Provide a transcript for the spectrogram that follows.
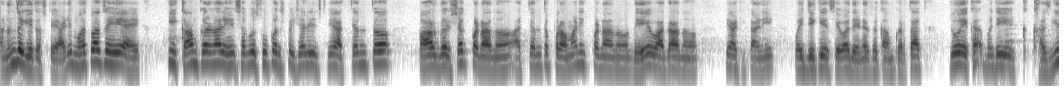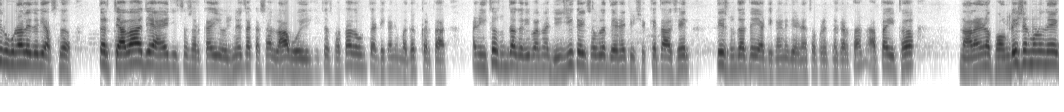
आनंद घेत असते. आणि महत्वाचं हे आहे की काम करणारे हे सर्व सुपर स्पेशालिस्ट हे अत्यंत पारदर्शकपणानं अत्यंत प्रामाणिकपणानं ध्येयवादानं या ठिकाणी वैद्यकीय सेवा देण्याचं काम करतात. जो एखा म्हणजे खाजगी रुग्णालय जरी असलं तर त्याला जे आहे जिथं सरकारी योजनेचा कसा लाभ होईल तिथं स्वतः जाऊन त्या ठिकाणी मदत करतात. आणि इथं सुद्धा गरिबांना जी जी काही सवलत देण्याची शक्यता असेल ते सुद्धा ते या ठिकाणी देण्याचा प्रयत्न करतात. आता इथं नारायण फाउंडेशन म्हणून एक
